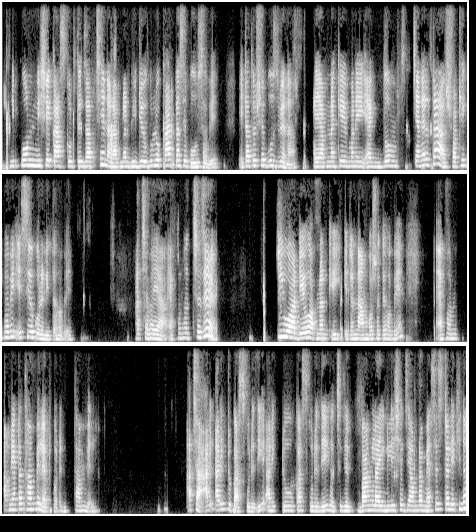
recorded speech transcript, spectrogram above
আপনি কোন নিশে কাজ করতে যাচ্ছেন আর আপনার ভিডিওগুলো কার কাছে পৌঁছাবে? এটা তো সে বুঝবে না। তাই আপনাকে মানে একদম চ্যানেলটা সঠিকভাবে এসিও করে নিতে হবে। আচ্ছা ভাইয়া এখন হচ্ছে যে কিওয়ার্ডেও আপনার এই এটার নাম বসাতে হবে। এখন আপনি একটা থাম্বনেল অ্যাড করেন থাম্বনেল আচ্ছা আর আরেকটু কাজ করে দিই আরেকটু কাজ করে দিই হচ্ছে যে বাংলা ইংলিশে যে আমরা মেসেজটা লিখি না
